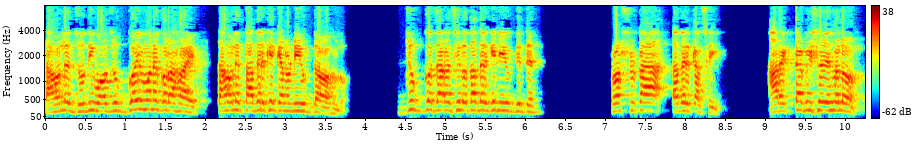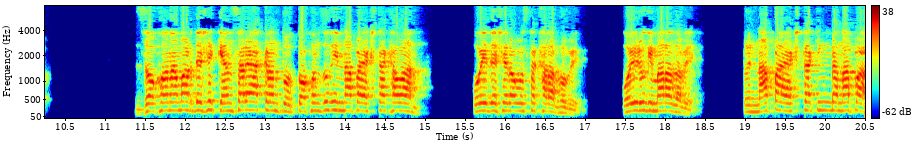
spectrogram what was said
তাহলে যদি অযোগ্যই মনে করা হয়, তাহলে তাদেরকে কেন নিয়োগ দেওয়া হলো? যোগ্য যারা ছিল তাদেরকে নিয়োগ দিতেন। প্রশ্নটা তাদের কাছেই। আরেকটা বিষয় হলো যখন আমার দেশে ক্যান্সারে আক্রান্ত, তখন যদি নাপা এক্সট্রা খাওয়ান, ওই দেশের অবস্থা খারাপ হবে। ওই রুগী মারা যাবে। তো নাপা এক্সট্রা কিংবা নাপা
